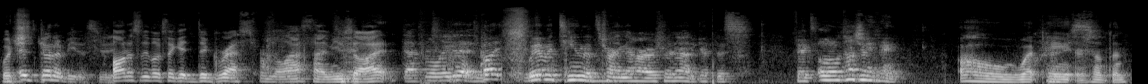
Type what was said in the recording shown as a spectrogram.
which It's gonna be the studio. honestly looks like it digressed from the last time you saw it. Definitely did. But We have a team that's trying their hardest right now to get this fixed. Oh, don't touch anything. oh, wet paint or something.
